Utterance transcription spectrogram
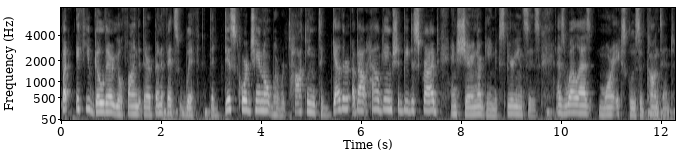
but if you go there, you'll find that there are benefits with the Discord channel where we're talking together about how games should be described and sharing our game experiences, as well as more exclusive content.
